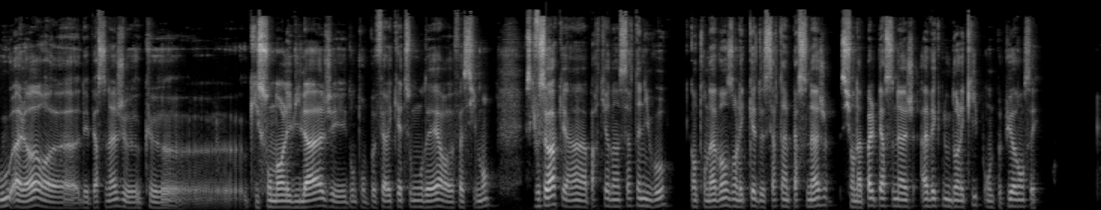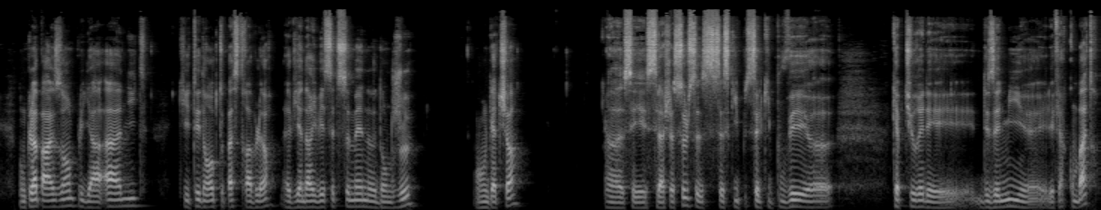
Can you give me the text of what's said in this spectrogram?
ou alors euh, des personnages euh, que, qui sont dans les villages et dont on peut faire les quêtes secondaires euh, facilement. Parce qu'il faut savoir qu'à partir d'un certain niveau, quand on avance dans les quêtes de certains personnages, si on n'a pas le personnage avec nous dans l'équipe, on ne peut plus avancer. Donc là, par exemple, il y a Ahanit qui était dans Octopath Traveler. Elle vient d'arriver cette semaine dans le jeu, en gacha. c'est la chasseuse, c'est ce celle qui pouvait capturer des, des ennemis et les faire combattre.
